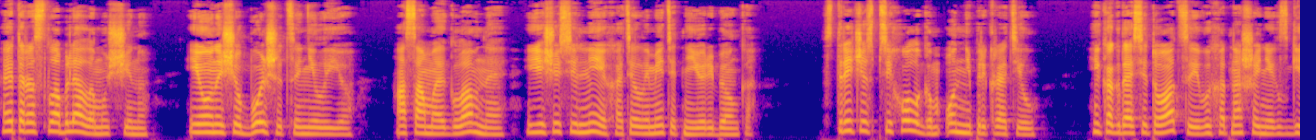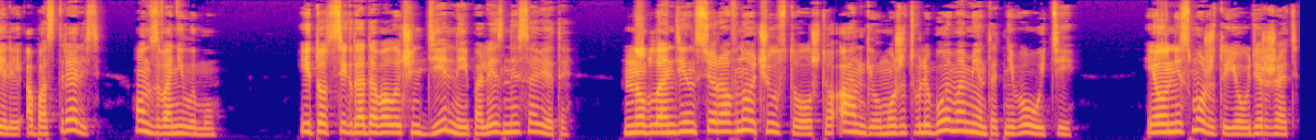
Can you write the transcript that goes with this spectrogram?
Это расслабляло мужчину, и он еще больше ценил ее, а самое главное, еще сильнее хотел иметь от нее ребенка. Встречи с психологом он не прекратил, и когда ситуации в их отношениях с Гелей обострялись, он звонил ему. И тот всегда давал очень дельные и полезные советы. Но блондин все равно чувствовал, что ангел может в любой момент от него уйти. И он не сможет ее удержать.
